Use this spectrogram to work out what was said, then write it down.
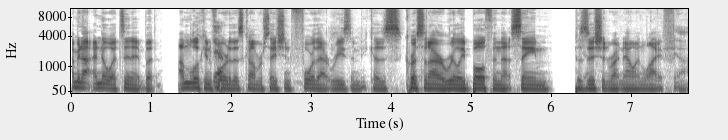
I mean, I, I know what's in it, but I'm looking Yeah. forward to this conversation for that reason because Chris and I are really both in that same position right now in life. Yeah.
